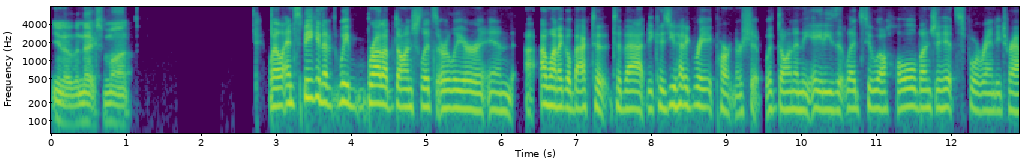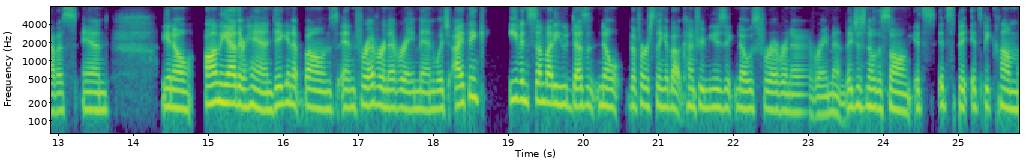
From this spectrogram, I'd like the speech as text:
you know, the next month. Well, and speaking of, we brought up Don Schlitz earlier, and I, I want to go back to to that because you had a great partnership with Don in the '80s. It led to a whole bunch of hits for Randy Travis, and you know, on the other hand, digging up bones and forever and ever, amen. Which I think even somebody who doesn't know the first thing about country music knows forever and ever, amen. They just know the song. It's it's it's become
